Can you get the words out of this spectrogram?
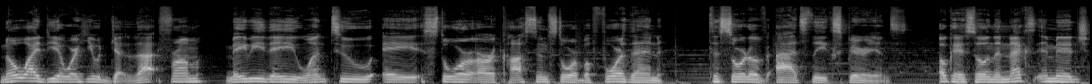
No idea where he would get that from. Maybe they went to a store or a costume store before then to sort of add to the experience. Okay, so in the next image,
